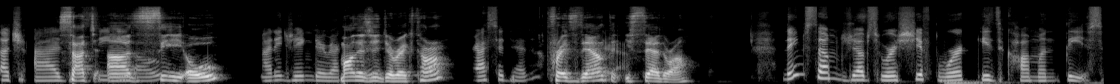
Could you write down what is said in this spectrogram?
such as such CEO, as CEO, managing director, managing director, president, president, etc. Name some jobs where shift work is common, please.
